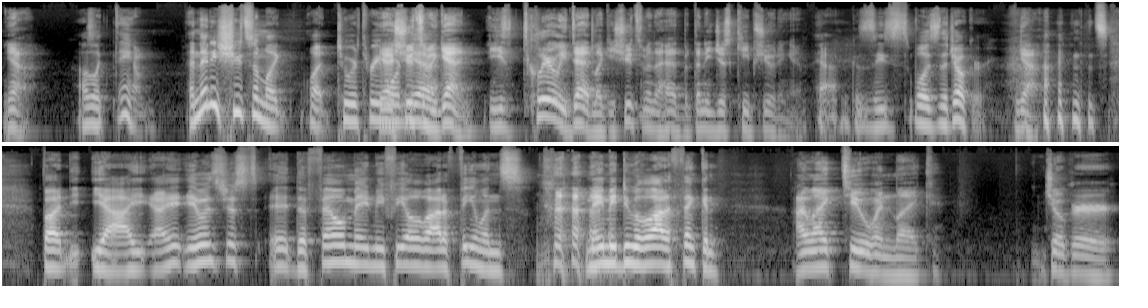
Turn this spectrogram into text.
yeah, I was like, damn. And then he shoots him like what two or three yeah. more. Shoots him again. He's clearly dead. Like he shoots him in the head, but then he just keeps shooting him. Yeah, because he's well, he's the Joker. Yeah, but yeah, I, I it was just it, the film made me feel a lot of feelings, made me do a lot of thinking. I like too when like Joker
